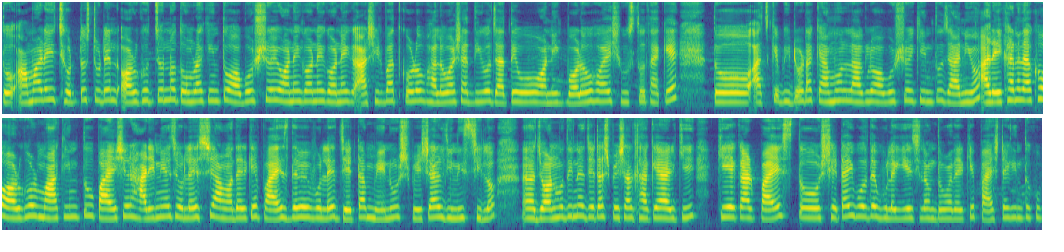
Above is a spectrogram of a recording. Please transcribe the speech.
তো আমার এই ছোট্ট স্টুডেন্ট অর্ঘর জন্য তোমরা কিন্তু অবশ্যই অনেক অনেক অনেক আশীর্বাদ করো, ভালোবাসা দিও যাতে ও অনেক বড় হয়, সুস্থ থাকে। তো আজকে ভিডিওটা কেমন লাগল অবশ্যই কিন্তু জানিও। আর এখানে দেখো অর্ঘর মা কিন্তু পায়েসের হাঁড়ি নিয়ে চলে এসছে আমাদেরকে পায়েস দেবে বলে। যেটা মেনুর স্পেশাল জিনিস ছিল। জন্মদিনে যেটা স্পেশাল থাকে আর কি কেক আর পায়েস। তো সেটাই বলতে ভুলে গিয়েছিলাম তোমাদেরকে। পায়েসটা কিন্তু খুব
